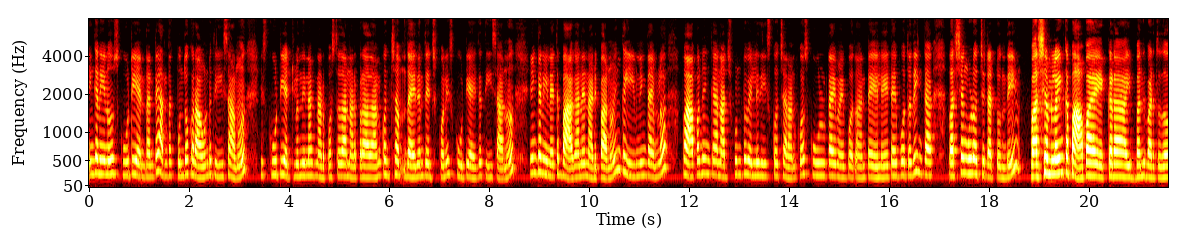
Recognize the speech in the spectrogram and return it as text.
ఇంకా నేను స్కూటీ ఏంటంటే అంతకుముందు ఒక రౌండ్ తీసాను. ఈ స్కూటీ ఎట్లుంది? నాకు నడపొస్తుందా? నడపరాదా? అని కొంచెం ధైర్యం తెచ్చుకొని స్కూటీ అయితే తీసాను. ఇంకా నేనైతే బాగానే నడిపాను. ఇంకా ఈవినింగ్ టైంలో పాపను ఇంకా నడుచుకుంటూ వెళ్ళి తీసుకొచ్చాను అనుకో స్కూల్ టైం అయిపోతుంది అంటే లేట్ అయిపోతుంది. ఇంకా వర్షం కూడా వచ్చేటట్టుంది వర్షంలో ఇంకా పాప ఎక్కడ ఇబ్బంది పడుతుందో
